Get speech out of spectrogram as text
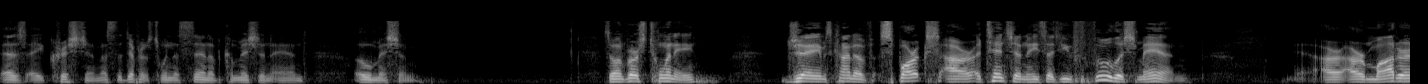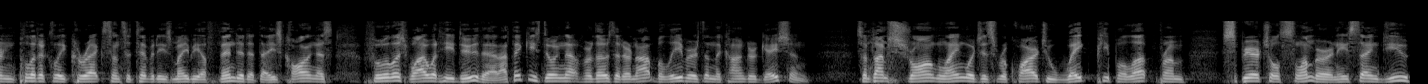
as a Christian? That's the difference between the sin of commission and omission. So in verse 20, James kind of sparks our attention. He says, you foolish man our, our modern politically correct sensitivities may be offended at that. He's calling us foolish. Why would he do that? I think he's doing that for those that are not believers in the congregation. Sometimes strong language is required to wake people up from spiritual slumber. And he's saying, do you,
